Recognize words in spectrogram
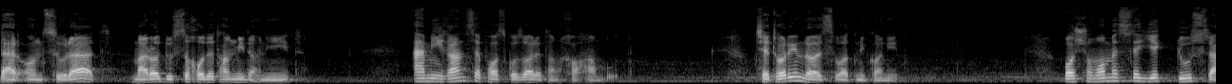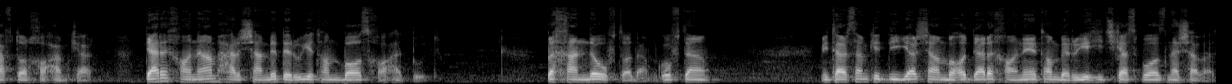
در آن صورت مرا دوست خودتان می‌دانید؟ عمیقا سپاسگزارتان خواهم بود. چطور این را اثبات می‌کنید؟ با شما مثل یک دوست رفتار خواهم کرد. در خانه هم هر شنبه به رویتان باز خواهد بود. به خنده افتادم. گفتم میترسم که دیگر شنبه ها در خانه تان به روی هیچ کس باز نشود.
